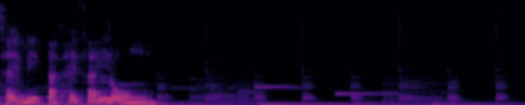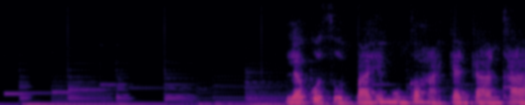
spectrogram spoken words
ใช้มีดตัดให้สั้นลง แล้วกดส่วนปลายให้งุมเข้าหาแกนกลางค่ะ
